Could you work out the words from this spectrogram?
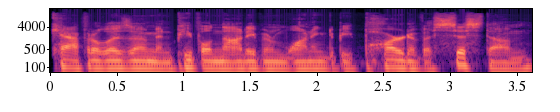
capitalism and people not even wanting to be part of a system.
